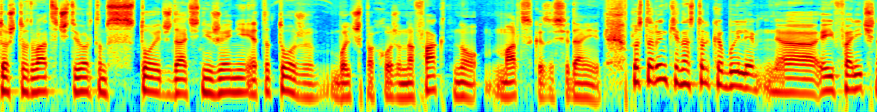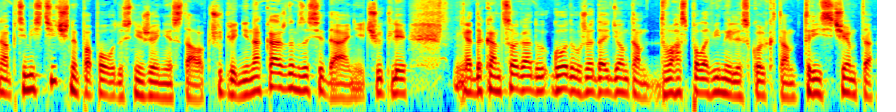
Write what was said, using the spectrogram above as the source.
То, что в 24-м стоит ждать снижения, это тоже больше похоже на факт, но мартовское заседание нет. Просто рынки настолько были э, эйфорично оптимистичны по поводу снижения ставок, чуть ли не на каждом заседании, чуть ли до конца года, года уже дойдем там два с половиной или сколько там, три с чем-то.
